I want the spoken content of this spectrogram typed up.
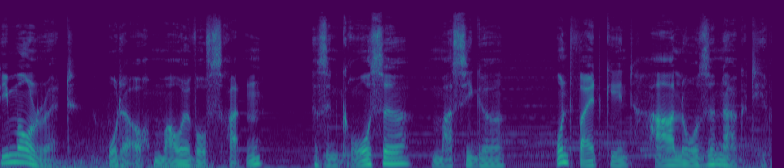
Die Mole Rat oder auch Maulwurfsratten sind große, massige und weitgehend haarlose Nagetiere.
